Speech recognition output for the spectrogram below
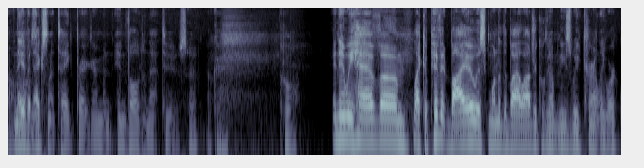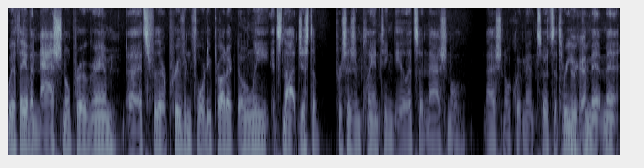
Oh, they have an excellent tank program in, involved in that too. So, Okay. Cool. and then we have um, like a Pivot Bio is one of the biological companies we currently work with. They have a national program. Uh, it's for their Proven 40 product only. It's not just a precision planting deal. It's a national national equipment. So it's a three year Okay. commitment.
